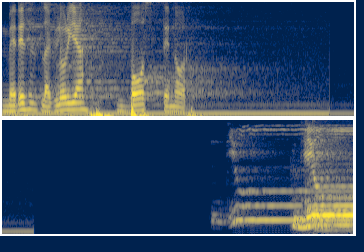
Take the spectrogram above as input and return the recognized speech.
Mereces la gloria, voz tenor. Dios. Dios.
